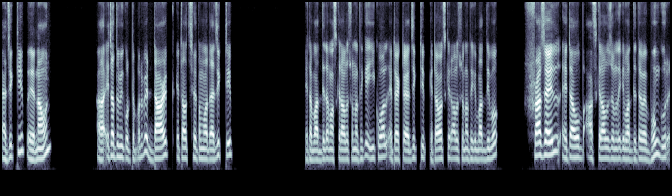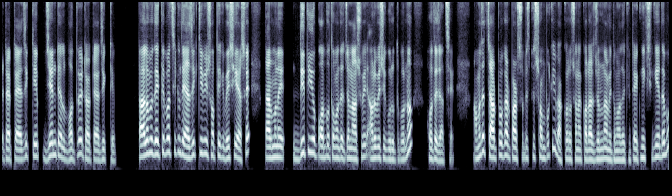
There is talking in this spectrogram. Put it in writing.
অ্যাজেক্টিভ নাউন এটা তুমি করতে পারবে। ডার্ক এটা হচ্ছে তোমার অ্যাজেক্টিভ এটা বাদ দিলাম আজকের আলোচনা থেকে। ইকুয়াল এটা একটা অ্যাজেক্টিভ এটাও আজকের আলোচনা থেকে বাদ দিব। ফ্রাজাইল এটাও আজকের আলোচনা থেকে বাদ দিতে হবে। ভঙ্গুর, এটা একটা অ্যাজিকটিভ জেন্টেল ভদ্র, এটা একটা অ্যাজেক্টিভ তাহলে আমরা দেখতে পাচ্ছি কিন্তু অ্যাজেক্টিভই সব থেকে বেশি আসে। তার মানে দ্বিতীয় পর্ব তোমাদের জন্য আসবে আরও বেশি গুরুত্বপূর্ণ হতে যাচ্ছে। আমাদের চার প্রকার পার্টস অফ স্পিচ সম্পর্কে বাক্য রচনা করার জন্য আমি তোমাদেরকে টেকনিক শিখিয়ে দেবো।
